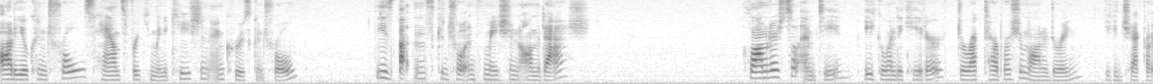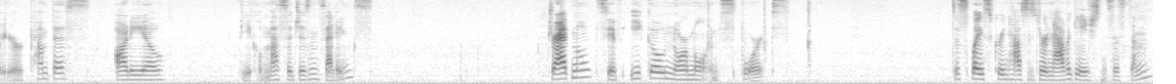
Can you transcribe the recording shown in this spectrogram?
audio controls, hands-free communication, and cruise control. These buttons control information on the dash. Kilometers still empty, eco indicator, direct tire pressure monitoring. You can check out your compass, audio, vehicle messages and settings. Drive modes, you have eco, normal, and sport. Display screen houses your navigation system.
